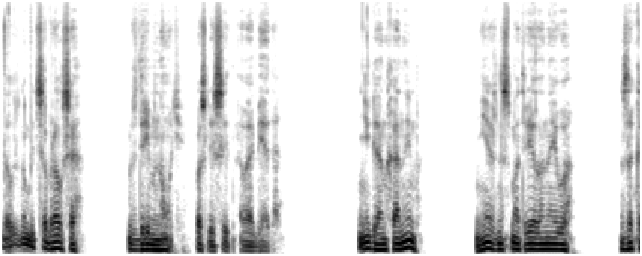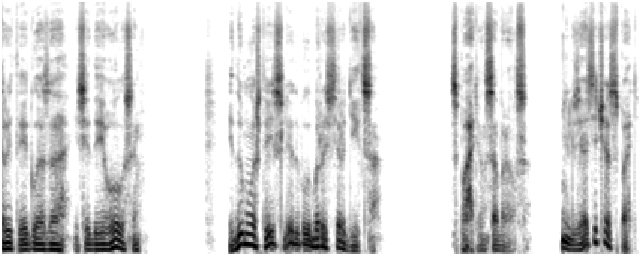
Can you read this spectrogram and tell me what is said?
Должно быть, собрался вздремнуть после сытного обеда. Ниган Ханым нежно смотрела на его закрытые глаза и седые волосы и думала, что ей следовало бы рассердиться. Спать он собрался. Нельзя сейчас спать.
